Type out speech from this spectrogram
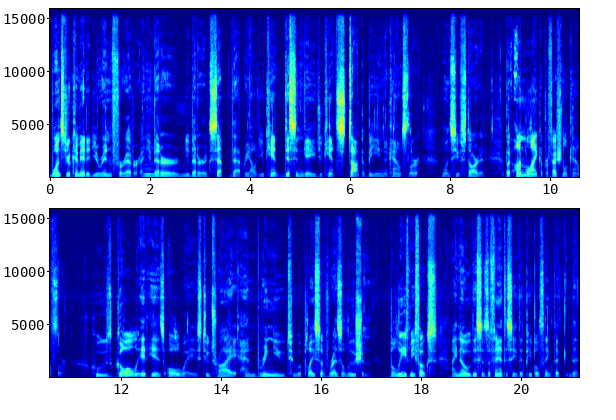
once you're committed, you're in forever, and you better you mm. better accept that reality. You can't disengage. You can't stop being a counselor once you've started. But unlike a professional counselor, whose goal it is always to try and bring you to a place of resolution. Believe me, folks, I know this is a fantasy that people think that, that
